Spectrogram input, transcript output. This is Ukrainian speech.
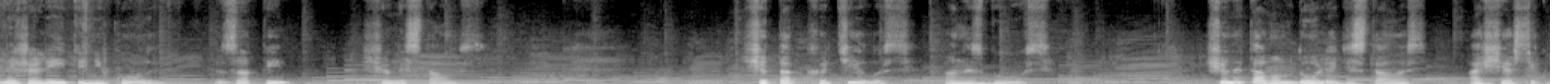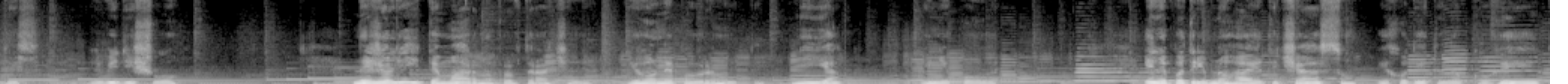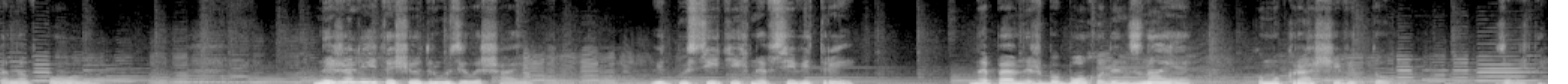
Не жалійте ніколи за тим, що не сталося. Що так хотілося, а не збулося. Що не та вам доля дісталась, а щастя кудись відійшло. Не жалійте марно про втрачене, його не повернути ніяк і ніколи. І не потрібно гаяти часу і ходити навкруги та навколо. Не жалійте, що друзі лишають, відпустіть їх на всі вітри. Непевне ж, бо Бог один знає, кому краще від того завжди.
